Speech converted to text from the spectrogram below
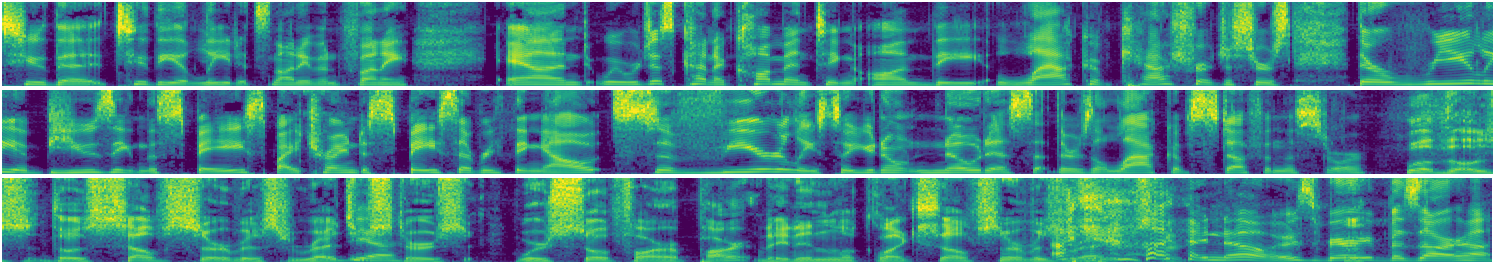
to the to the elite. It's not even funny. And we were just kind of commenting on the lack of cash registers. They're really abusing the space by trying to space everything out severely, so you don't notice that there's a lack of stuff in the store. Well, those those self-service registers were so far apart they didn't look like self-service registers. I know it was very bizarre, huh?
